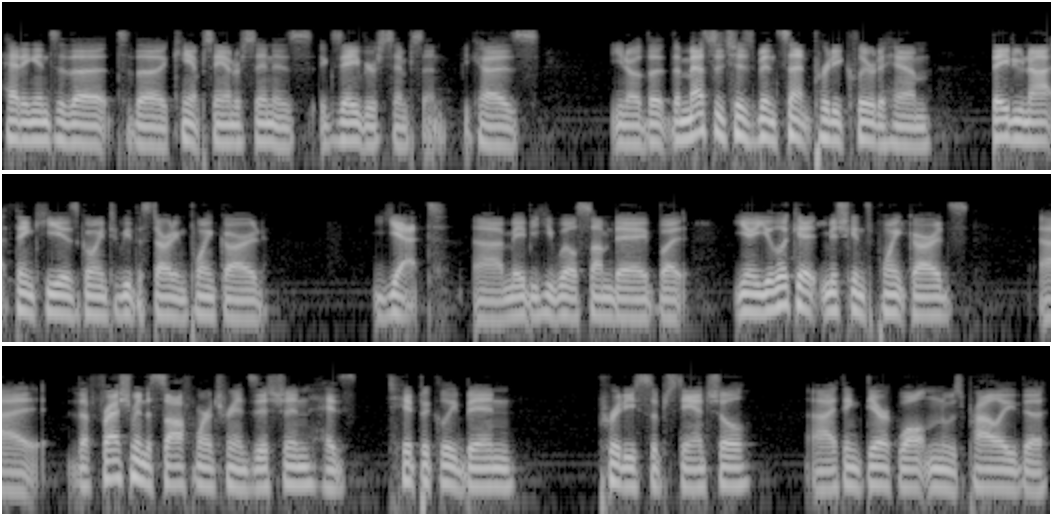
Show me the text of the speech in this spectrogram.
heading into the to the Camp Sanderson is Xavier Simpson because you know the the message has been sent pretty clear to him. They do not think he is going to be the starting point guard yet. Uh, maybe he will someday, but you know you look at Michigan's point guards. Uh, the freshman to sophomore transition has typically been pretty substantial. Uh, I think Derrick Walton was probably the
